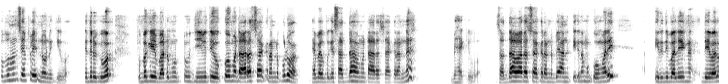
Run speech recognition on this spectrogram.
ඔබහන්සේ අපෙන් ඕන කිව්වා. එදරකිව ඔබගේ බඩමුට්ටු ජීවිතය ඔක්කෝමට ආරශ්ා කරන්න පුළුවන් හැබැ ඔබගේ සද්ධාවමට ආරශ්ා කරන්න බැහැකිව්වා. සද්ධාව ආරශ්ා කරන්න බෑ අනිතිකනම කෝමරි ඉරදි බලයෙන් දේවල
